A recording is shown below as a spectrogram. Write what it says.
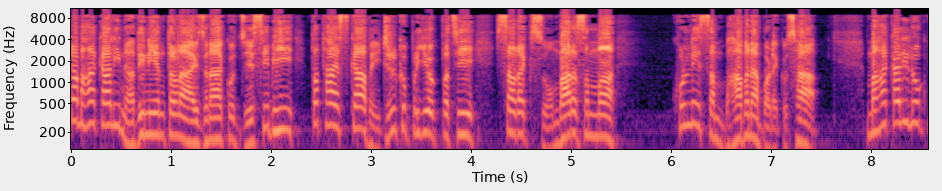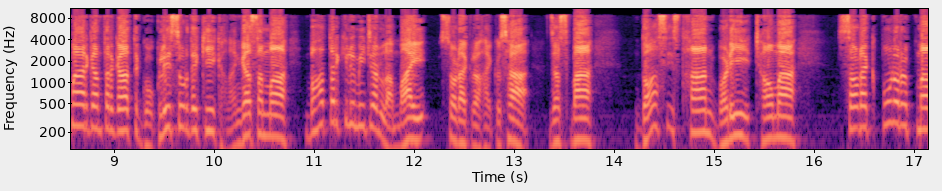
र महाकाली नदी नियन्त्रण आयोजनाको जेसीबी तथा भेटरको प्रयोगपछि सड़क सोमबारसम्म खुल्ने सम्भावना बढ़ेको छ। महाकाली लोकमार्ग अन्तर्गत गोकुलेश्वरदेखि खलंगासम्म बहत्तर किलोमिटर लम्बाई सड़क रहेको छ जसमा दश स्थान बढ़ी ठाउँमा सड़क पूर्ण रूपमा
